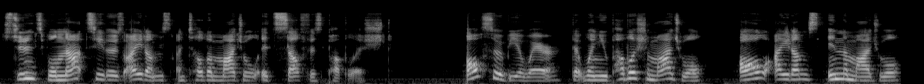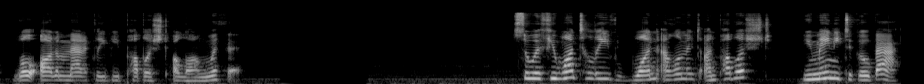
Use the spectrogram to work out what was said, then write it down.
students will not see those items until the module itself is published. Also be aware that when you publish a module, all items in the module will automatically be published along with it. So if you want to leave one element unpublished, you may need to go back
